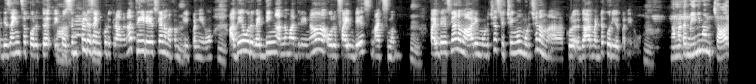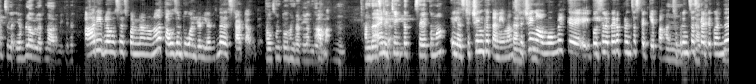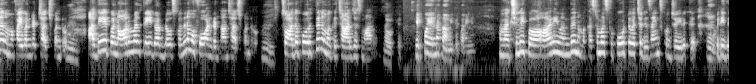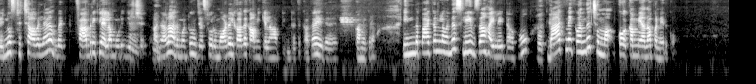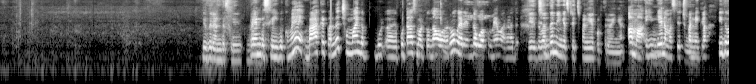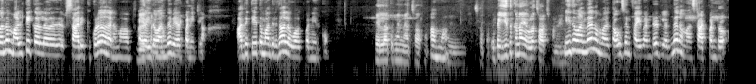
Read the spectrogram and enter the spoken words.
டிசைன்ஸை பொறுத்து இப்போ. சிம்பிள் டிசைன் கொடுக்குறாங்கன்னா த்ரீ டேஸ்ல நம்ம கம்ப்ளீட் பண்ணிடுவோம். அதே ஒரு வெட்டிங் அந்த மாதிரினா ஒரு ஃபைவ் டேஸ் மேக்ஸிமம். ஃபைவ் டேஸ்ல நம்ம ஆரி முடிச்சு ஸ்டிச்சிங்கும் முடிச்சு நம்ம கார்மெண்ட்டை கொரியர் பண்ணிடுவோம். நம்மகிட்ட மினிமம் சார்ஜ்ல எவ்வளவுல இருந்து ஆரம்பிக்குது ஆரி பிளவுசஸ் பண்ணணும்னா தௌசண்ட் டூ ஹண்ட்ரட்ல இருந்து ஸ்டார்ட் ஆகுது தௌசண்ட் டூ ஹண்ட்ரட்ல இருந்து ஆமா. அந்த ஸ்டிச்சிங்க்கு சேர்த்துமா இல்ல ஸ்டிச்சிங்க்கு தனி மேம். ஸ்டிச்சிங் அவங்க உங்களுக்கு இப்போ சில பேர் பிரின்சஸ் கட் கேட்பாங்க ஸோ. பிரின்சஸ். கட்டுக்கு வந்து நம்ம ஃபைவ் ஹண்ட்ரட் சார்ஜ் பண்றோம். அதே இப்போ நார்மல் த்ரீ டாட் பிளவுஸ்க்கு வந்து நம்ம ஃபோர் ஹண்ட்ரட் தான் சார்ஜ் பண்றோம். ஸோ அதை பொறுத்து நமக்கு சார்ஜஸ் மாறும் ஓகே இப்போ என்ன காமிக்க போறீங்க நம்ம ஆக்சுவலி இப்போ ஆரி வந்து நம்ம கஸ்டமர்ஸ்க்கு போட்டு வச்ச டிசைன்ஸ் கொஞ்சம் இருக்கு. பட் இது இன்னும் ஸ்டிச் ஆகல பட் ஃபேப்ரிக்ல எல்லாம் முடிஞ்சிருச்சு. அதனால அது மட்டும் ஜஸ்ட் ஒரு மாடலுக்காக காமிக்கலாம் அப்படின்றதுக்காக இதை காமிக்கிறோம் இந்த பேட்டர்ன்ல வந்து ஸ்லீவ்ஸ் தான் ஹைலைட் ஆகும். பேக் நெக் வந்து சும்மா கம்மியா தான் பண்ணிருக்கோம். இது ரெண்டு ஸ்லீவ் ரெண்டு ஸ்லீவுக்குமே பேக்குக்கு வந்து சும்மா இந்த புட்டாஸ் மட்டும் தான் வரும் வேற எந்த ஒர்க்குமே வராது. இது வந்து நீங்க ஸ்டிச் பண்ணியே கொடுத்துருவீங்க. ஆமா இங்கே நம்ம ஸ்டிச். பண்ணிக்கலாம். இது வந்து மல்டி கலர் சாரிக்கு கூட நம்ம இதை வந்து பண்ணிக்கலாம். வேர் பண்ணிக்கலாம். அதுக்கேத்த மாதிரி தான் அதுல ஒர்க் பண்ணிருக்கோம். எல்லாத்துக்குமே மேட்ச் ஆகும். ஆமா. இப்ப இதுக்குன்னா எவ்வளவு சார்ஜ் பண்ணுவீங்க? இது வந்து நம்ம தௌசண்ட் ஃபைவ் ஹண்ட்ரட்ல இருந்து நம்ம ஸ்டார்ட் பண்றோம்.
